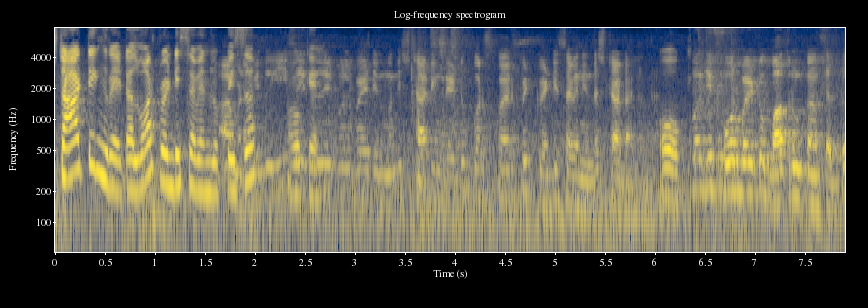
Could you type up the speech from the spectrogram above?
ಸ್ಟಾರ್ಟಿಂಗ್ ರೇಟ್ ಅಲ್ವಾ? Twenty seven rupees okay starting rate square feet twenty ಇಂದ ಸ್ಟಾರ್ಟ್ ಆಗುತ್ತೆ. ಓಕೆ ಬಂದು four by two bathroom concept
